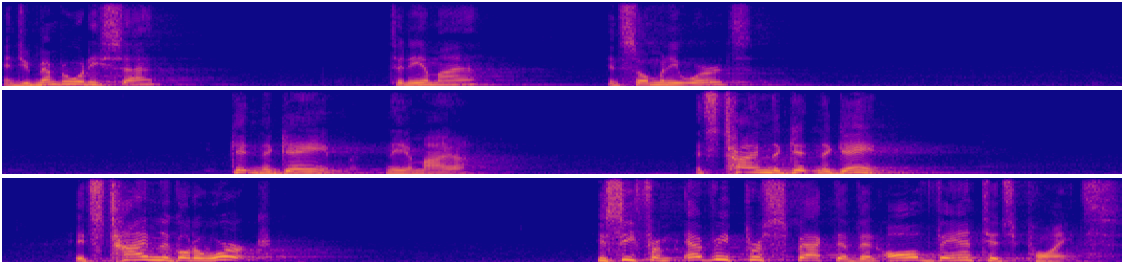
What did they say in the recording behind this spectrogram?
And do you remember what he said to Nehemiah in so many words? Get in the game, Nehemiah. It's time to get in the game. It's time to go to work. You see, from every perspective and all vantage points,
